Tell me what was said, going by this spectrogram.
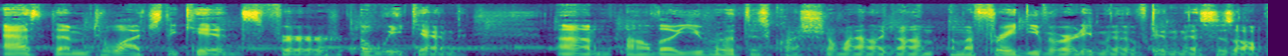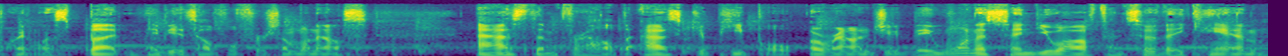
Ask them to watch the kids for a weekend. Um, although you wrote this question a while ago, I'm, I'm afraid you've already moved and this is all pointless, but maybe it's helpful for someone else. Ask them for help. Ask your people around you. They want to send you off, and so they can.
